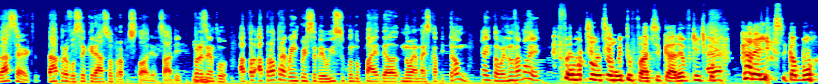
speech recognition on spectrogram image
dá certo. Dá pra você criar a sua própria história, sabe? Por exemplo, a, a própria Gwen percebeu isso quando o pai dela não é mais capitão, é, então ele não vai morrer. Foi uma solução muito fácil, cara. Eu fiquei tipo, É. cara, é isso, acabou.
